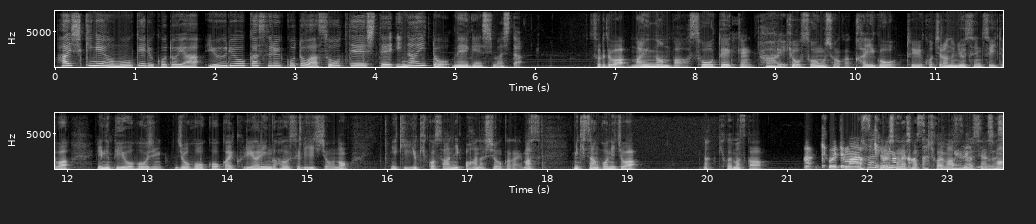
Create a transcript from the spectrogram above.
廃止期限を設けることや有料化することは想定していないと明言しました。それではマイナンバー総点検、はい。今日総務省が会合というこちらのニュースについては NPO 法人情報公開クリアリングハウス理事長の三木由紀子さんにお話を伺います。三木さんこんにちは。あ聞こえますか？あ、聞こえてます。よろしくお願いします。聞こえます。よろしくお願いします。よ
